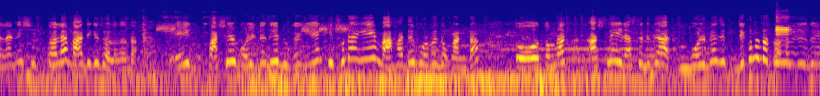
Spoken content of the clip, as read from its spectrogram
এলানি শিবতলা বাদিকে চলো দাদা। এই পাশের গলিটা দিয়ে ঢুকে গিয়ে কিছুটা গিয়ে বাহাতে পড়বে দোকানটা। তো তোমরা আসলে এই রাস্তাটাতে বলবে যে যে কোনো টোটো যদি তুমি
